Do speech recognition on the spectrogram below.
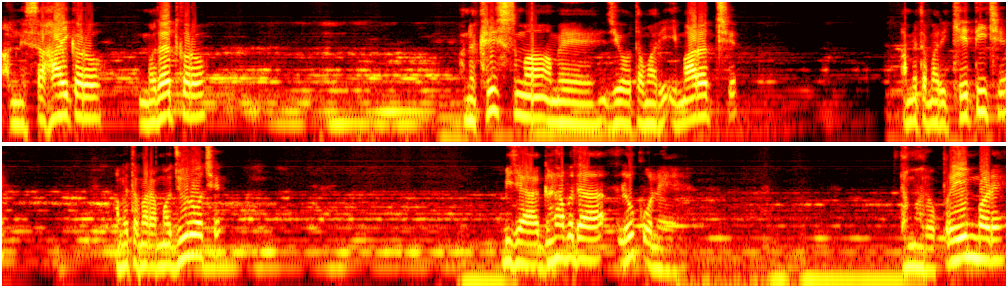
અમને સહાય કરો. મદદ કરો. અને ખ્રિસ્તમાં અમે જેઓ તમારી ઇમારત છે, અમે તમારી ખેતી છે, અમે તમારા મજૂરો છે, બીજા ઘણા બધા લોકોને તમારો પ્રેમ મળે,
